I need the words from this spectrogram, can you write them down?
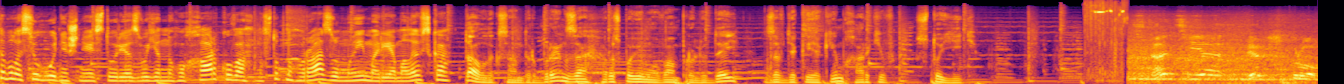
Це була сьогоднішня історія з воєнного Харкова. Наступного разу ми, Марія Малевська, Та Олександр Бринза розповімо вам про людей, завдяки яким Харків стоїть. Станція Держпром.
